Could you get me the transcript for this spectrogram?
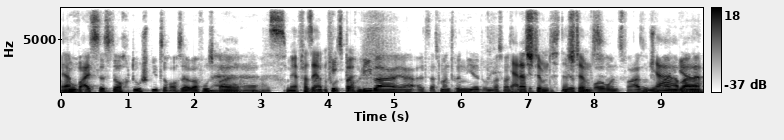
ja. Du weißt es doch, du spielst doch auch selber Fußball. Ja, äh, das ist mehr versehrten Fußball. doch lieber, ja, als dass man trainiert und was weiß ja, ich. Ja, das stimmt, das stimmt. Euro ins Phrasen ja, aber, gerne.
